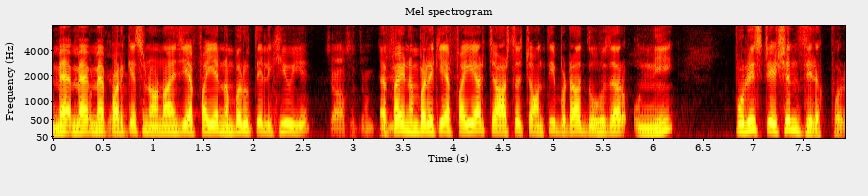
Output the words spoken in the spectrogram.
ਮੈਂ ਮੈਂ ਮੈਂ ਪੜ੍ਹ ਕੇ ਸੁਣਾਉਣਾ ਹੈ ਜੀ ਐਫਆਈਆਰ ਨੰਬਰ ਉੱਤੇ ਲਿਖੀ ਹੋਈ ਹੈ। 434 ਐਫਆਈਆਰ ਨੰਬਰ ਲਿਖੀ ਐਫਆਈਆਰ 434 ਬਟਾ 2019 ਪੁਲਿਸ ਸਟੇਸ਼ਨ ਜ਼ੀਰਕਪੁਰ।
